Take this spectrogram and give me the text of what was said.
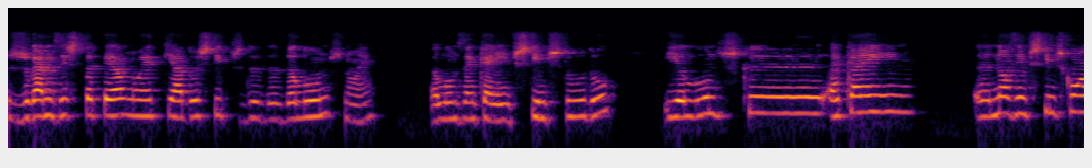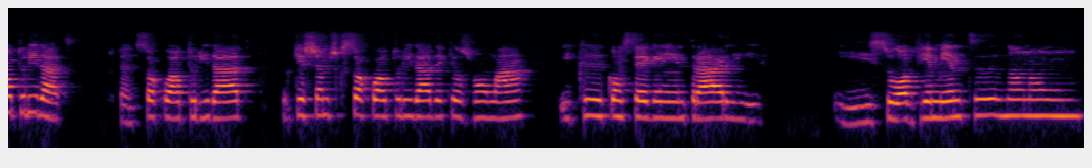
jogarmos este papel, não é? De que há dois tipos de, de, de alunos, não é? Alunos em quem investimos tudo e alunos que, a quem nós investimos com autoridade. Portanto, só com a autoridade, porque achamos que só com a autoridade é que eles vão lá e que conseguem entrar e, e isso obviamente não, não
